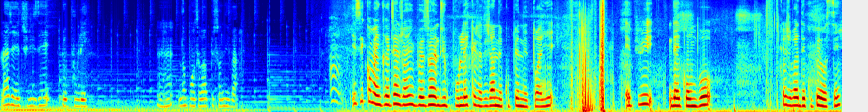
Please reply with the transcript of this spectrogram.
Là, j'ai utilisé le poulet. Mhm. Donc pour en savoir plus, on y va. Ici, comme ingrédient, j'ai eu besoin du poulet que j'ai déjà découpé, nettoyé. Et puis, des gombos que je vais découper aussi.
